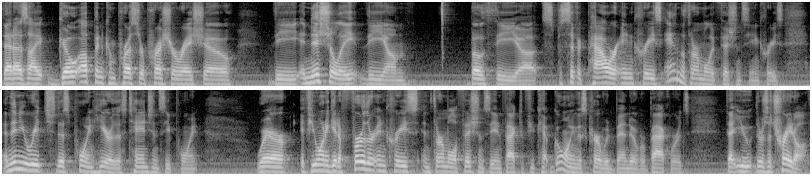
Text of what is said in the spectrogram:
that as I go up in compressor pressure ratio, the initially the um, both the uh, specific power increase and the thermal efficiency increase. And then you reach this point here, this tangency point, where if you want to get a further increase in thermal efficiency, in fact, if you kept going, this curve would bend over backwards, that you, there's a trade-off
